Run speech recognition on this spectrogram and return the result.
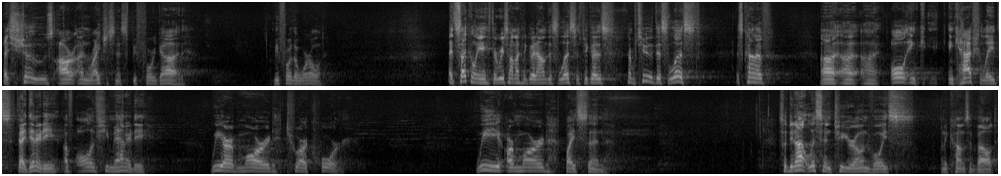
that shows our unrighteousness before God, before the world. And secondly, the reason I'm not going to go down this list is because, number two, this list is kind of uh, uh, uh, all encapsulates the identity of all of humanity. We are marred to our core. We are marred by sin. So do not listen to your own voice when it comes about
